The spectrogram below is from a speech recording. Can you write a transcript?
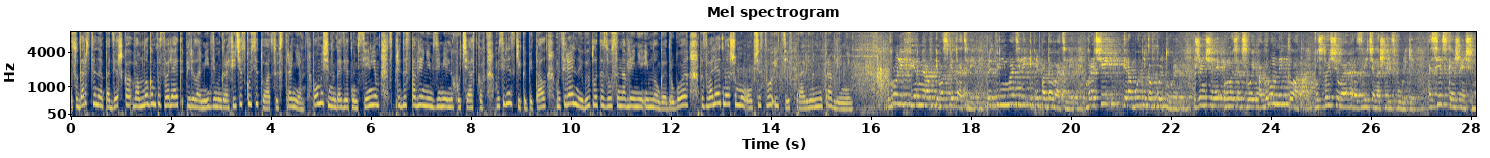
Государственная поддержка во многом позволяет переломить демографическую ситуацию в стране. Помощь многодетным семьям с предоставлением земельных участков, материнский капитал, материальные выплаты за усыновление и многое другое позволяют нашему обществу идти в правильном направлении. В роли фермеров и воспитателей, предпринимателей и преподавателей, врачей и работников культуры женщины вносят свой огромный вклад в устойчивое развитие нашей республики. А сельская женщина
